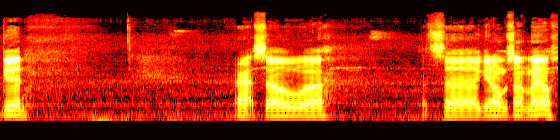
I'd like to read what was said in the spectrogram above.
good. All right, so uh, let's uh, get on to something else.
